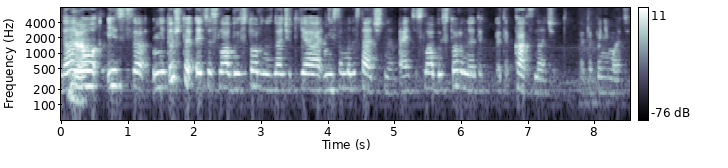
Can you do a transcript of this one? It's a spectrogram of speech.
да, да. но из не то, что эти слабые стороны, значит, я не самодостаточна, а эти слабые стороны, это, это как значит это понимать?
